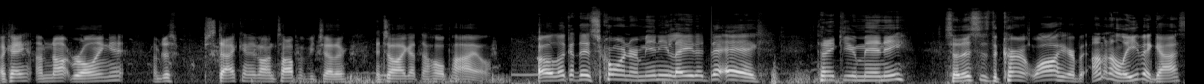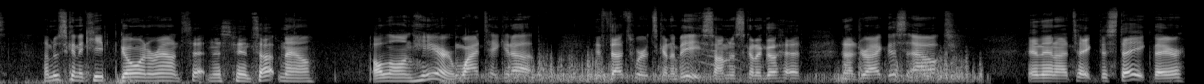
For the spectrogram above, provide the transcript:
Okay, I'm not rolling it. I'm just stacking it on top of each other until I got the whole pile. Oh, look at this corner. Minnie laid the egg. Thank you, Minnie. So this is the current wall here, but I'm gonna leave it, guys. I'm just gonna keep going around setting this fence up now along here. Why take it up if that's where it's gonna be? So I'm just gonna go ahead and I drag this out and then I take the stake there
